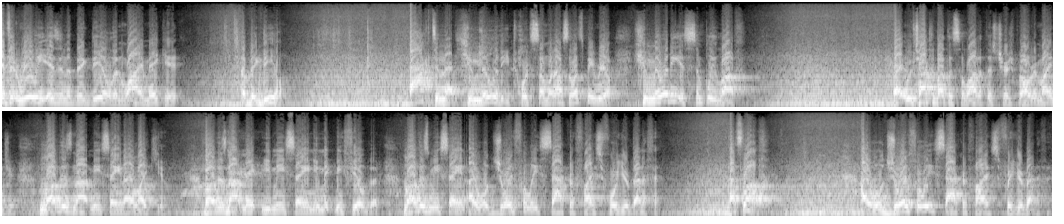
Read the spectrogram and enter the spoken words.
If it really isn't a big deal, then why make it a big deal? Act in that humility towards someone else. And let's be real humility is simply love. Right? We've talked about this a lot at this church, but I'll remind you love is not me saying, I like you. Love is not me saying, you make me feel good. Love is me saying, I will joyfully sacrifice for your benefit. That's love. I will joyfully sacrifice for your benefit.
